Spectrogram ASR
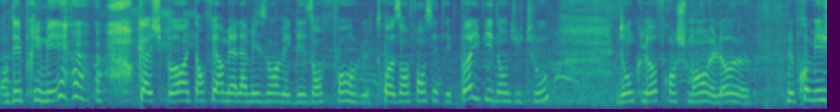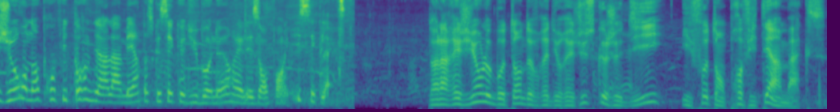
On déprimait, on cache pas, on est enfermé à la maison avec des enfants, trois enfants, c'était pas évident du tout. Donc là, franchement, là, euh, le premier jour, on en profite pour venir à la mer parce que c'est que du bonheur et les enfants, ils s'éclatent. Dans la région, le beau temps devrait durer jusque jeudi, il faut en profiter un max.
